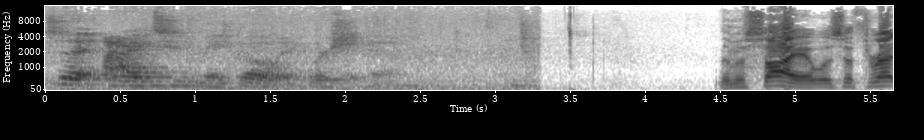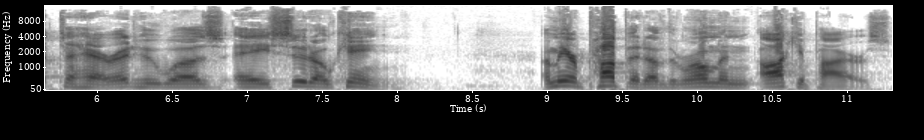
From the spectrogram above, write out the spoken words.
so that I too may go and worship him. The Messiah was a threat to Herod, who was a pseudo king, a mere puppet of the Roman occupiers.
